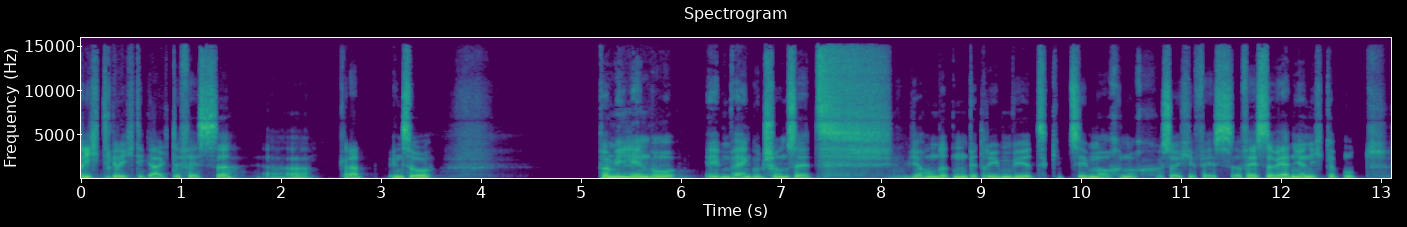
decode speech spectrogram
richtig, richtig alte Fässer. Äh, Gerade in so Familien, wo eben Weingut schon seit Jahrhunderten betrieben wird, gibt es eben auch noch solche Fässer. Fässer werden ja nicht kaputt.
